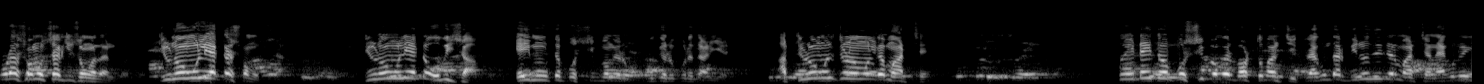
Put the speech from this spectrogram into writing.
পুরো সমস্যার কি সমাধান করবে? তৃণমূলই একটা সমস্যা। তৃণমূলই একটা অভিশাপ। এই মুহূর্তে পশ্চিমবঙ্গের বুকের উপরে দাঁড়িয়ে আছে। আর তৃণমূল তৃণমূলকে মারছে। তো এটাই তো পশ্চিমবঙ্গের বর্তমান চিত্র। এখন তার বিরোধীদের মারছে না। এখন ওই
